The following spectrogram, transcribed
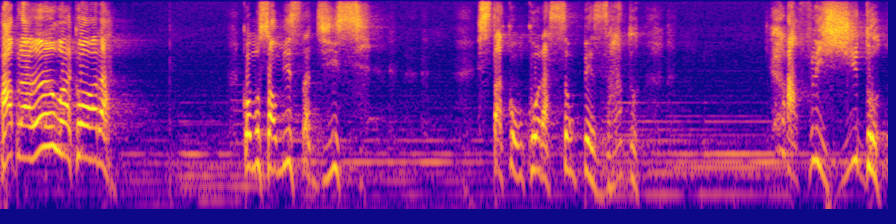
Abraão agora como o salmista disse, está com o coração pesado, afligido.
